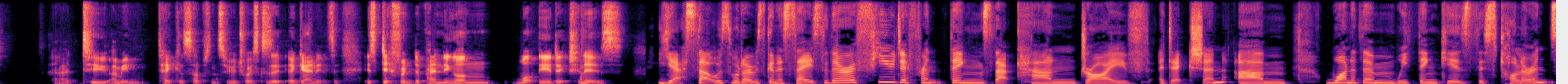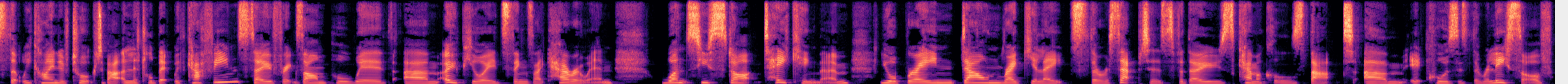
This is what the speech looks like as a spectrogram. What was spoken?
uh, to? I mean, take a substance of your choice because again, it's it's different depending on what the addiction is. Yes, that was what I was going to say. So there are a few different things that can drive addiction. Um, one of them we think is this tolerance that we kind of talked about a little bit with caffeine. So, for example, with um, opioids, things like heroin, once you start taking them, your brain down regulates the receptors for those chemicals that um, it causes the release of.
